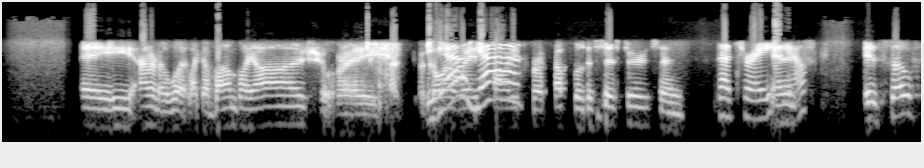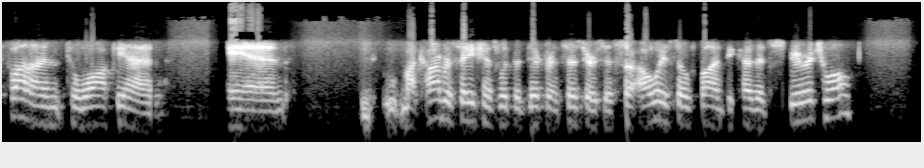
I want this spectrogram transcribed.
a I don't know what like a bon voyage or a, a, a going Yeah, away yeah. party for a couple of the sisters and That's right. and yeah. it's it's so fun to walk in and my conversations with the different sisters is so, always so fun because it's spiritual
